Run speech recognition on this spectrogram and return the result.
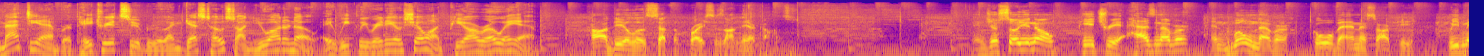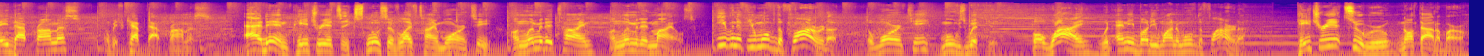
Matt D'Ambra, Patriot Subaru, and guest host on You Ought to Know, a weekly radio show on PROAM. Car dealers set the prices on their cars. And just so you know, Patriot has never and will never go over MSRP. We've made that promise and we've kept that promise. Add in Patriot's exclusive lifetime warranty, unlimited time, unlimited miles. Even if you move to Florida, the warranty moves with you. But why would anybody want to move to Florida? Patriot Subaru, North Attleboro.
